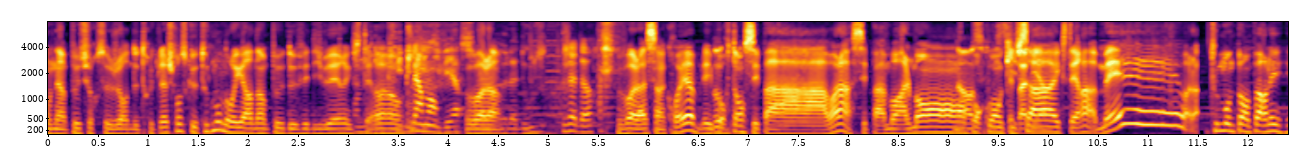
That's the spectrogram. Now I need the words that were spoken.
On est un peu sur ce genre de truc-là. Je pense que tout le monde regarde un peu de faits divers, On est etc. dans le Clairement. d'hiver Voilà. de la 12. J'adore. Voilà, c'est incroyable. Et Donc- pourtant, c'est pas voilà, c'est pas moralement. Non, pourquoi on kiffe ça, bien. etc. Mais voilà, tout le monde peut en parler.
